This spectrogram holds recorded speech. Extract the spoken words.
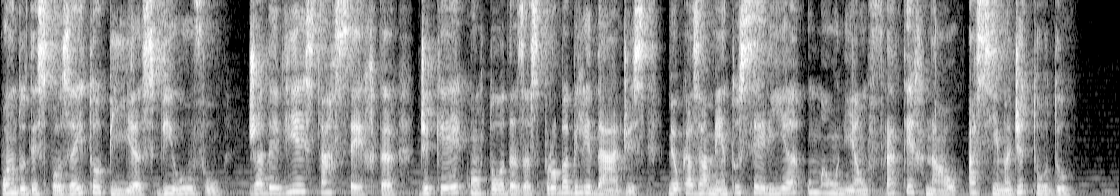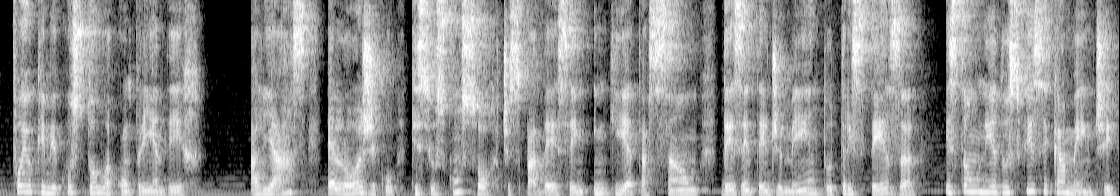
Quando desposei Tobias, viúvo, já devia estar certa de que, com todas as probabilidades, meu casamento seria uma união fraternal acima de tudo. Foi o que me custou a compreender. Aliás, é lógico que se os consortes padecem inquietação, desentendimento, tristeza, estão unidos fisicamente,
